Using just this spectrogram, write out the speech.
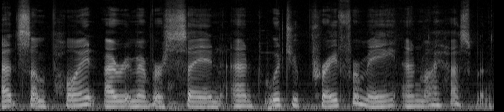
at some point I remember saying, And would you pray for me and my husband?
